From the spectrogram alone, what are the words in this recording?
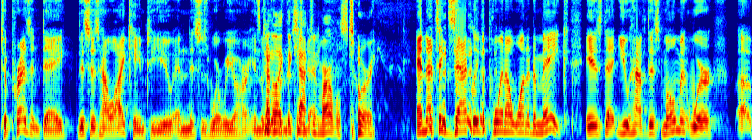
to present day, this is how I came to you, and this is where we are in the world. It's Kind of like the Captain today. Marvel story. And that's exactly the point I wanted to make is that you have this moment where uh,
